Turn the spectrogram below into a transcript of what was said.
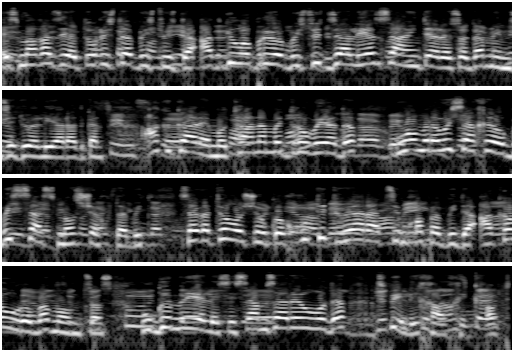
ეს მაღაზია ტურისტებისთვის და ადგილობრივებისთვის ძალიან საინტერესო და მიმზიდველია, რადგან აქ გარემო თანამედროვეა და უამრავი სახეობის სასმელს შეხვდებით. საქართველოში უკვე ხუთი თვეა რაც იმყოფები და აქაურობა მომწონს. უგემრიელესი სამზარეულო და თბილი ხალხი ყავთ.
